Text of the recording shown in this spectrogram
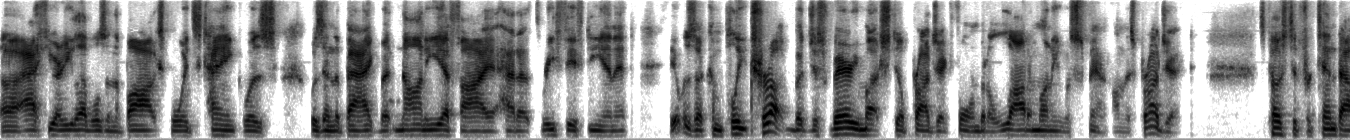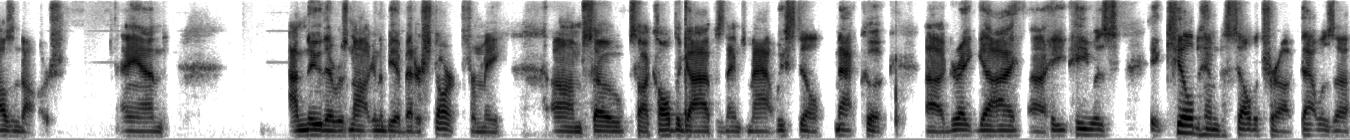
uh, AccuAir levels in the box. Boyd's tank was was in the back, but non EFI. Had a 350 in it. It was a complete truck, but just very much still project form. But a lot of money was spent on this project. It's posted for ten thousand dollars, and I knew there was not going to be a better start for me. Um, so so I called the guy up. His name's Matt. We still Matt Cook, uh, great guy. Uh, he he was. It killed him to sell the truck. That was a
